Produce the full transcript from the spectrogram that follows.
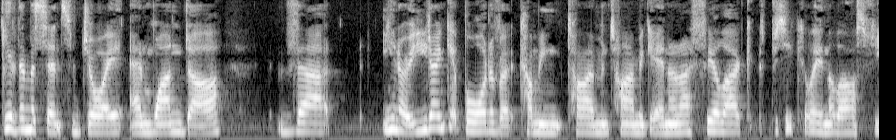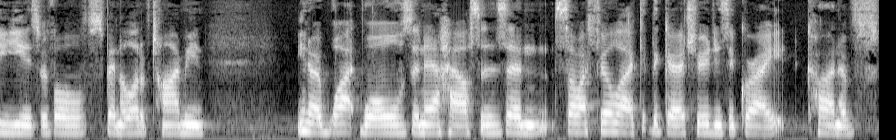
give them a sense of joy and wonder that you know you don't get bored of it coming time and time again. And i feel like particularly in the last few years we've all spent a lot of time in you know white walls in our houses. And so i feel like the gertrude is a great kind of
